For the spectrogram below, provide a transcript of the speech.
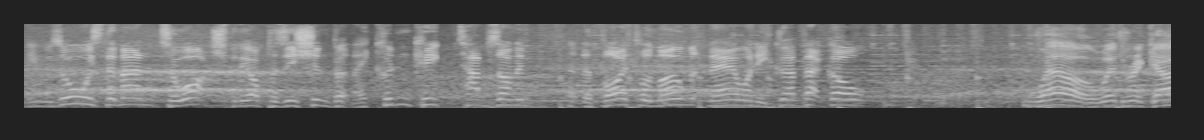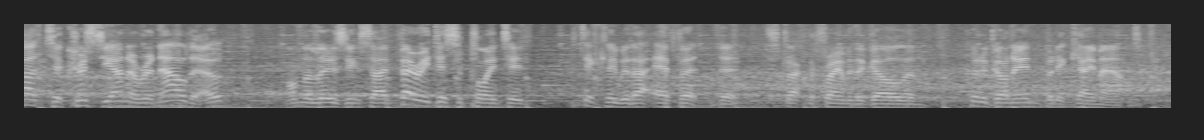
He was always the man to watch for the opposition, but they couldn't keep tabs on him at the vital moment now when he grabbed that goal. Well, with regard to Cristiano Ronaldo on the losing side, very disappointed, particularly with that effort that struck the frame of the goal and could have gone in, but it came out.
